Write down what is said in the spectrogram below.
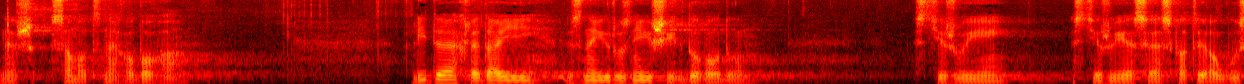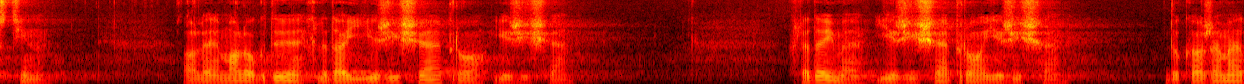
než samotného Boha. Lidé hledají z nejrůznějších důvodů. Stěžují, stěžuje se svatý Augustin, ale malo kdy hledají Ježíše pro Ježíše. Hledejme Ježíše pro Ježíše. Dokáżemy,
